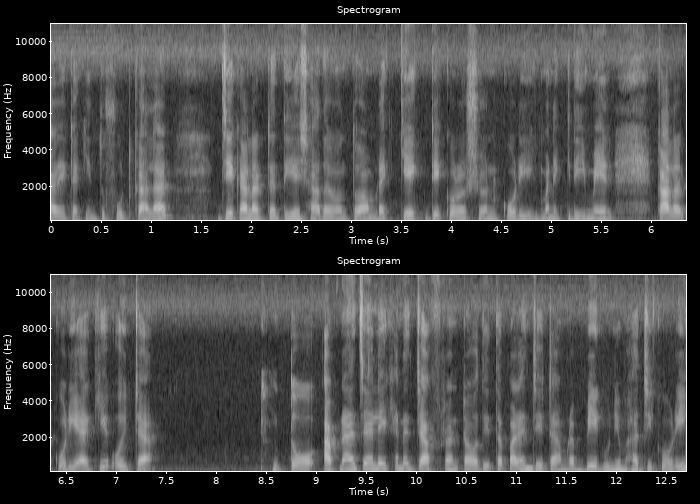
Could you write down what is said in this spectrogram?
আর এটা কিন্তু ফুড কালার যে কালারটা দিয়ে সাধারণত আমরা কেক ডেকোরেশন করি মানে ক্রিমের কালার করি আর কি, ওইটা। তো আপনারা চাইলে এখানে জাফরানটাও দিতে পারেন, যেটা আমরা বেগুনি ভাজি করি।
